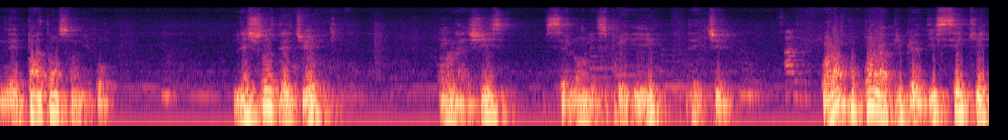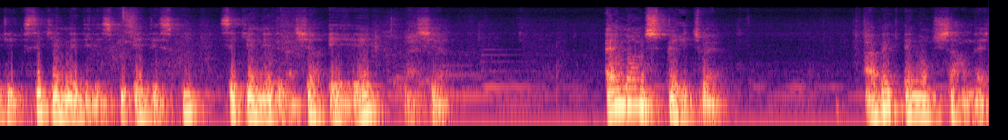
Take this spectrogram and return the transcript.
n'est pas dans son niveau. Les choses de Dieu, on l'agit selon l'esprit de Dieu. Voilà pourquoi la Bible dit ce qui est, ce qui est né de l'esprit est esprit, ce qui est né de la chair est la chair. Un homme spirituel avec un homme charnel,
